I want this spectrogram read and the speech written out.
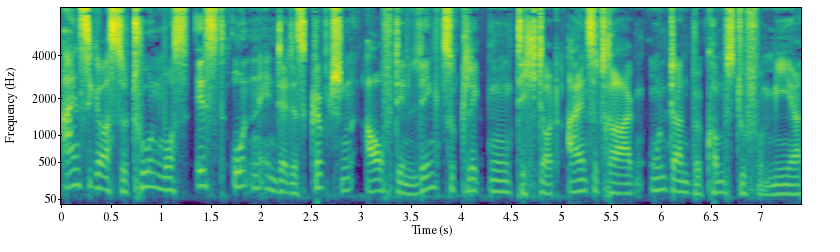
Einzige, was du tun musst, ist unten in der Description auf den Link zu klicken, dich dort einzutragen und dann bekommst du von mir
